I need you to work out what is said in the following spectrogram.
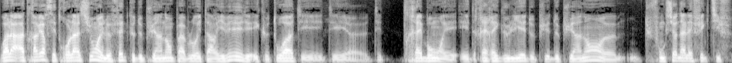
voilà, à travers cette relation et le fait que depuis un an Pablo est arrivé et que toi tu es, très bon et, et très régulier depuis, depuis un an, euh, tu fonctionnes à l'effectif.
